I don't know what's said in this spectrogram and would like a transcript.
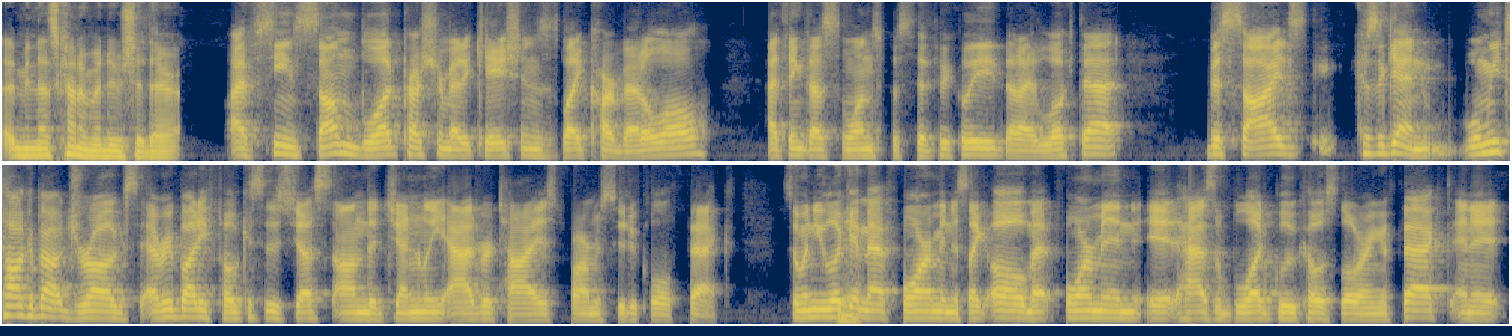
I mean, that's kind of minutia there. I've seen some blood pressure medications like carvedilol. I think that's the one specifically that I looked at. Besides, because again, when we talk about drugs, everybody focuses just on the generally advertised pharmaceutical effect. So when you look yeah. at metformin, it's like, oh, metformin, it has a blood glucose lowering effect and it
